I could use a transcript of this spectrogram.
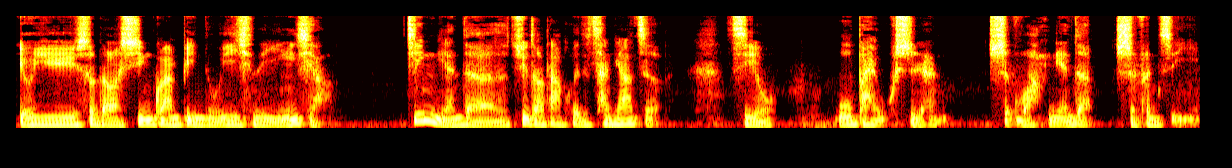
由于受到新冠病毒疫情的影响，今年的追悼大会的参加者只有。五百五十人是往年的十分之一。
